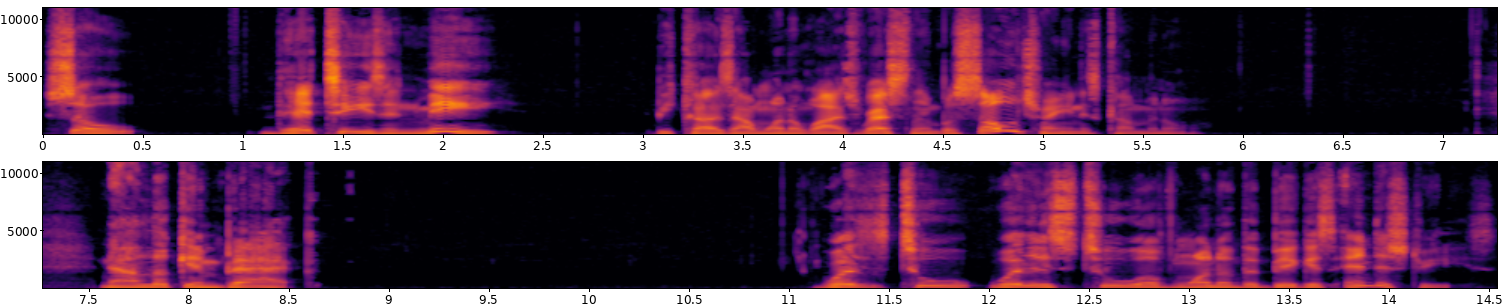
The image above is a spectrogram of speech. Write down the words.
So they're teasing me because I want to watch wrestling, but Soul Train is coming on. Now looking back, what is two what is two of one of the biggest industries?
